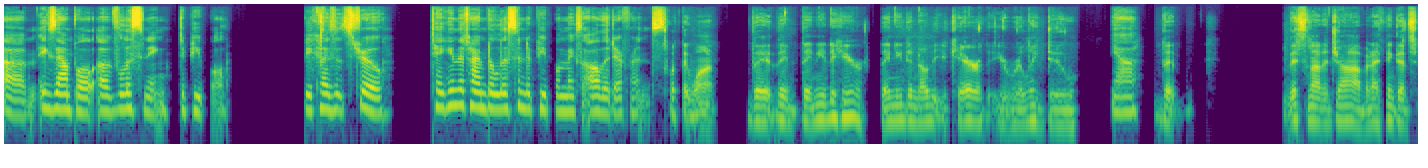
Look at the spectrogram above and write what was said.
um, example of listening to people because it's true. Taking the time to listen to people makes all the difference. It's what they want. They they they need to hear. They need to know that you care, that you really do. Yeah. that it's not a job and i think that's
